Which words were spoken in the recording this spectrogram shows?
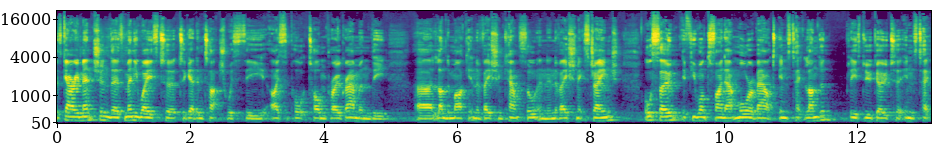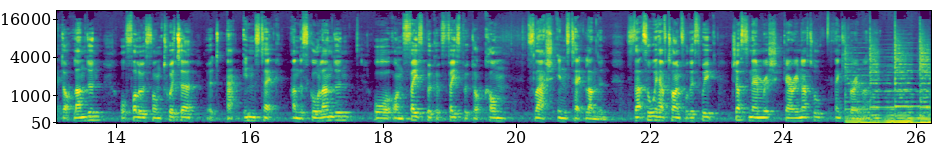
As Gary mentioned, there's many ways to, to get in touch with the I Support Tom program and the uh, London Market Innovation Council and Innovation Exchange. Also, if you want to find out more about Instech London, please do go to instech.london or follow us on Twitter at, at instech underscore London or on Facebook at facebook.com slash instech London. So that's all we have time for this week. Justin Emrich, Gary Nuttall, thank you very much.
